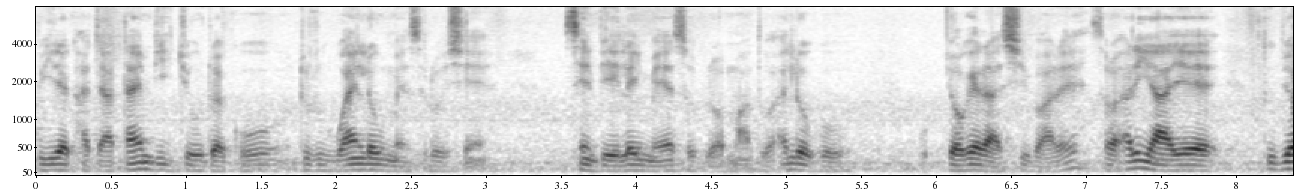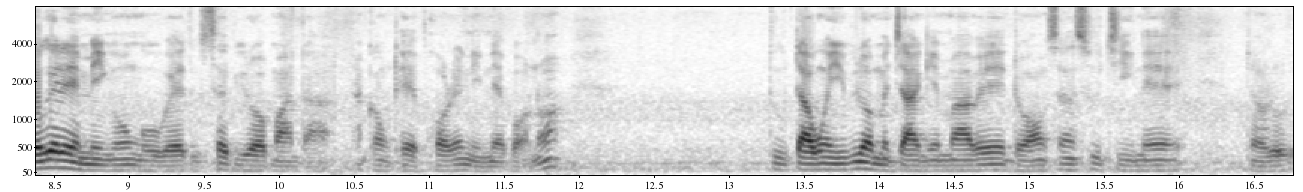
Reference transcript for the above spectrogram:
ပြီးတဲ့ခါကျတိုင်းပြည်ကျိုးအတွက်ကိုအတူတူဝိုင်းလုံးမယ်ဆိုလို့ရှိရင်အဆင်ပြေလိမ့်မယ်ဆိုပြီးတော့မှသူအဲ့လိုကိုပြောခဲ့တာရှိပါတယ်ဆိုတော့အဲ့ဒီဟာရဲ့သူပြောခဲ့တဲ့မိန့်ခွန်းကိုပဲသူဆက်ပြီးတော့မှဒါအကောင့်ထဲပေါ်တဲ့အနေနဲ့ပေါ့နော်သူတာဝန်ယူပြီးတော့မကြခင်မှာပဲဒေါအောင်ဆန်းစုကြည်နဲ့ကျွန်တော်တို့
